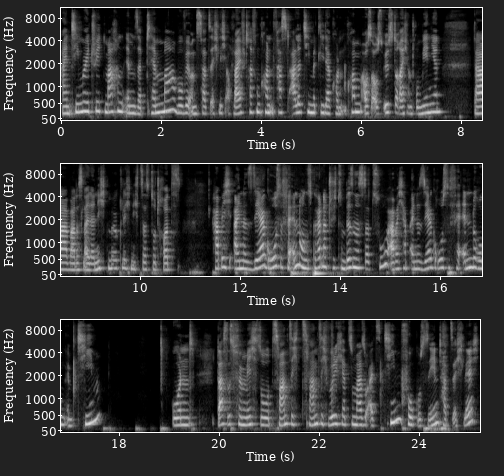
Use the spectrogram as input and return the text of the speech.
ein Team-Retreat machen im September, wo wir uns tatsächlich auch live treffen konnten. Fast alle Teammitglieder konnten kommen, außer aus Österreich und Rumänien. Da war das leider nicht möglich. Nichtsdestotrotz habe ich eine sehr große Veränderung. Es gehört natürlich zum Business dazu, aber ich habe eine sehr große Veränderung im Team. Und das ist für mich so 2020, würde ich jetzt mal so als Teamfokus sehen, tatsächlich.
